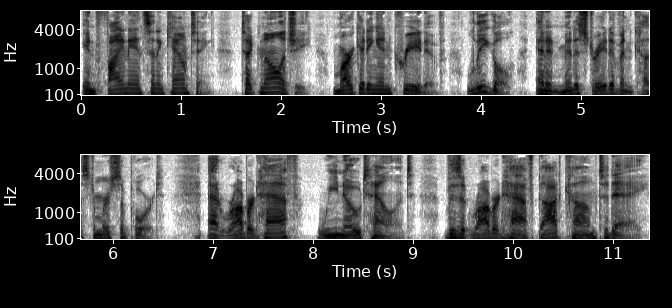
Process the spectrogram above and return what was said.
in finance and accounting, technology, marketing and creative, legal, and administrative and customer support. At Robert Half, we know talent. Visit RobertHalf.com today.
